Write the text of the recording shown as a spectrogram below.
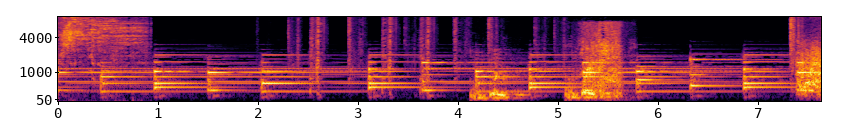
Thank you.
